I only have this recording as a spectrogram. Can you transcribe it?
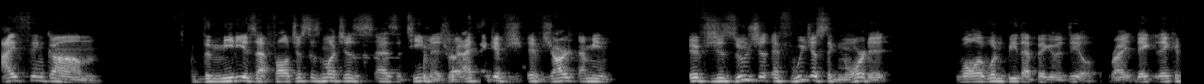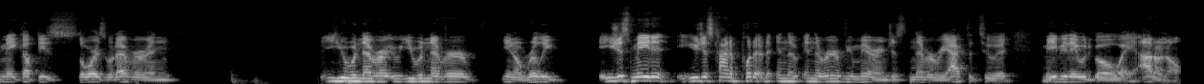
I think, um, the media is at fault just as much as as the team is, right? I think if if Jar, I mean, if Jesus, if we just ignored it, well, it wouldn't be that big of a deal, right? They they could make up these stories, whatever, and you would never, you would never, you know, really. You just made it. You just kind of put it in the in the rearview mirror and just never reacted to it. Maybe they would go away. I don't know.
